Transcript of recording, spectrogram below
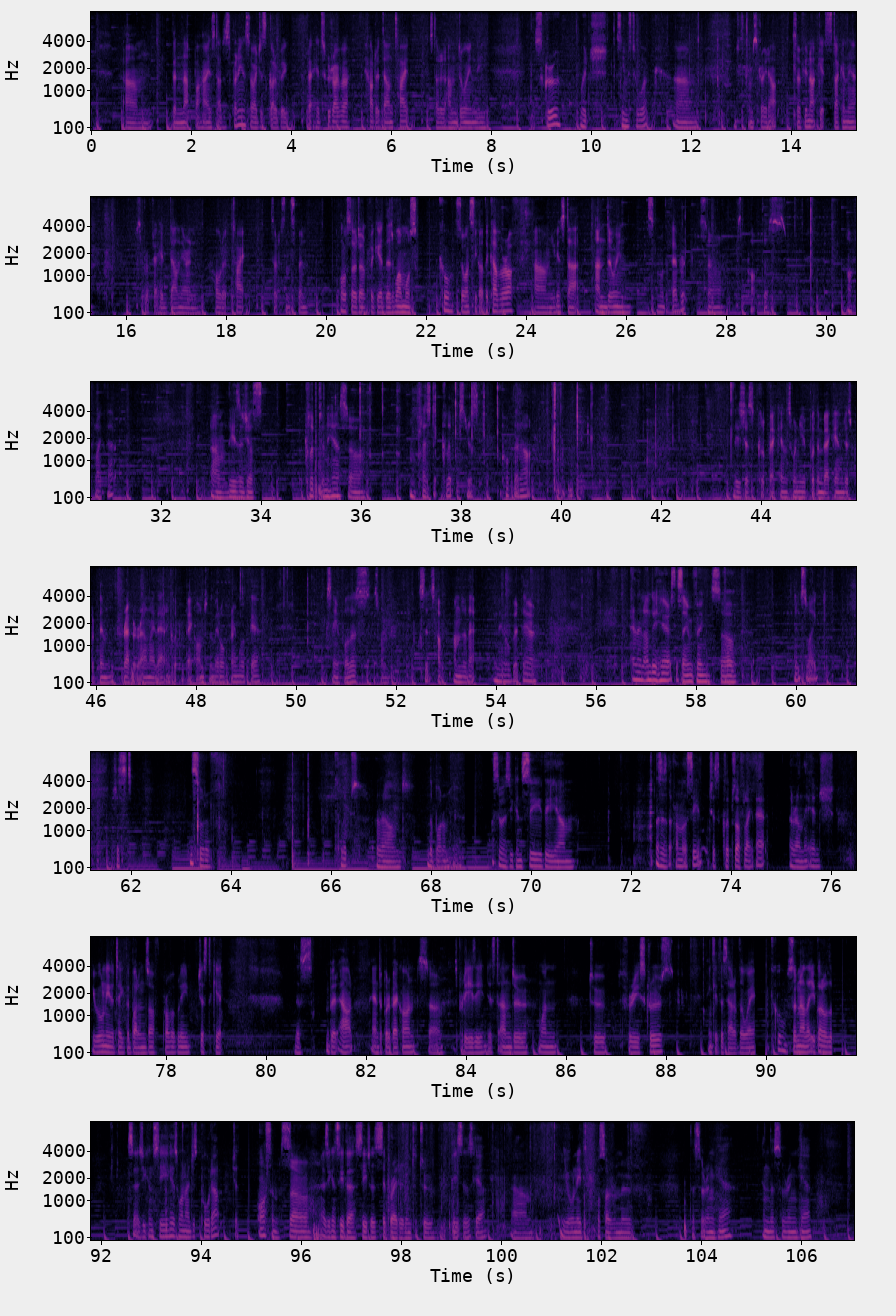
um, the nut behind started spinning, so I just got a big flathead screwdriver, held it down tight, started undoing the screw, which seems to work. Um, just comes straight out. So if your nut gets stuck in there, just put a flathead down there and hold it tight so it doesn't spin. Also don't forget there's one more cool. So once you got the cover off um, you can start undoing some of the fabric. So just pop this off like that. Um, these are just clipped in here so plastic clips just pop that out these just clip back in so when you put them back in just put them wrap it around like that and clip it back onto the metal framework there. Same for this. This one sits up under that middle bit there. And then under here it's the same thing. So it's like just sort of clipped around the bottom here. So as you can see the um, this is the front of the seat just clips off like that around the edge. You will need to take the buttons off probably just to get this bit out and to put it back on. So it's pretty easy. Just undo one two three screws and get this out of the way. Cool. So now that you've got all the so as you can see here's one I just pulled out. Just awesome. So as you can see the seat is separated into two pieces here. Um, you will need to also remove this ring here and this ring here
